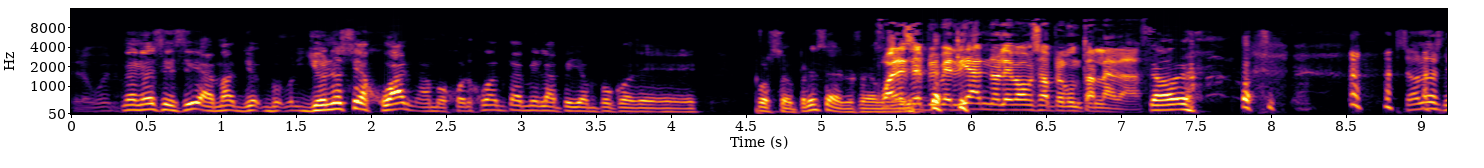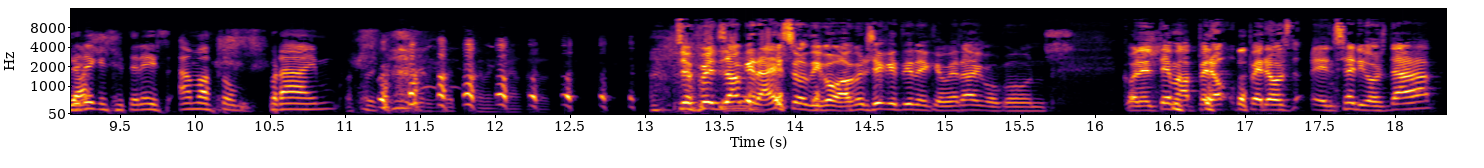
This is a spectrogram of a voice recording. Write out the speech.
Pero bueno. No, no, sí, sí. Además, yo, yo no sé a Juan. A lo mejor Juan también la pilla un poco de por sorpresa. no sabemos. Juan es el primer día, no le vamos a preguntar la edad. No, Solo os diré que si tenéis Amazon Prime, os. Yo he pensado que era eso, digo, a ver si es que tiene que ver algo con, con el tema. Pero, pero en serio, os da,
